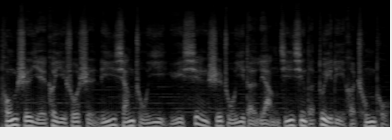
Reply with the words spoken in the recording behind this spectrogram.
同时，也可以说是理想主义与现实主义的两极性的对立和冲突。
